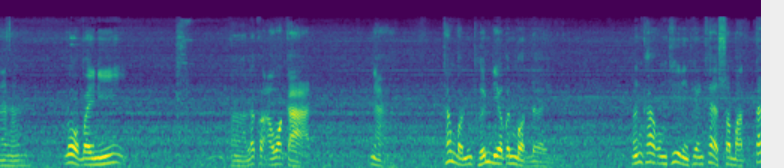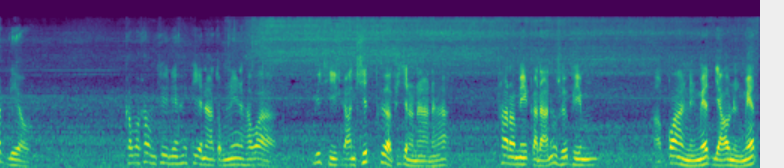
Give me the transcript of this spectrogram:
นะฮะ โลกใบนี้อ่าแล้วก็อวกาศนะทั้งหมดมันผืนเดียวกันหมดเลยมันเข้าคงที่นี่เพียงแค่สะบัดแป๊บเดียวคำว่าเข้าคงที่นี่ให้พิจารณาตรงนี้นะครับว่าวิธีการคิดเพื่อพิจารณานะฮะถ้าเรามีกระดาษหนังสือพิมพ์อ่ากว้างหนึ่งเมตร ยาวหนึ่งเมตร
